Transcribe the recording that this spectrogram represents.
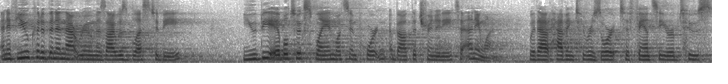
And if you could have been in that room as I was blessed to be, you'd be able to explain what's important about the Trinity to anyone without having to resort to fancy or obtuse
